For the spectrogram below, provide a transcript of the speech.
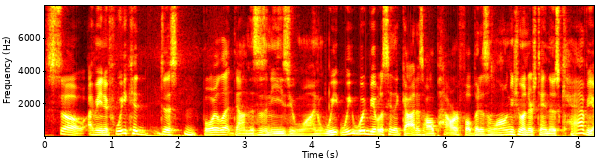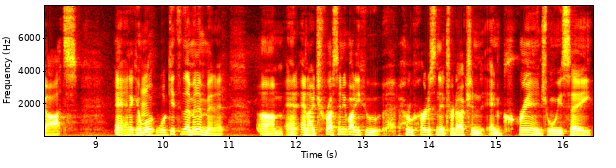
So, I mean, if we could just boil it down, this is an easy one. We, we would be able to say that God is all powerful, but as long as you understand those caveats, and, and again, mm-hmm. we'll, we'll get to them in a minute. Um, and, and I trust anybody who who heard us in the introduction and cringed when we say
